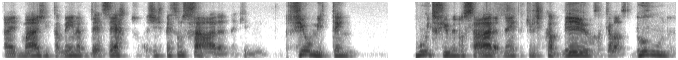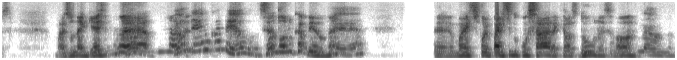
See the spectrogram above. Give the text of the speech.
a imagem também né, do deserto. A gente pensa no Saara, né, que filme tem muito filme no Saara, né? Aqueles camelos, aquelas dunas. Mas o Negev não é. Não, eu andei no camelo. Você andou no camelo, né? É. é mas foi parecido com o Saara, aquelas dunas enormes? Não, não.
